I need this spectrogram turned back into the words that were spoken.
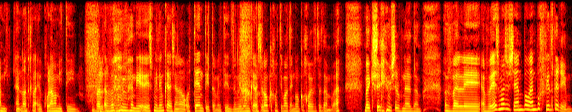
אמית, אני לא יודעת כולם אמיתיים, אבל, אבל אני, יש מילים כאלה שאני לא אותנטית אמיתית, זה מילים כאלה שלא כל כך מתאימות, אני לא כל כך אוהבת אותם בהקשרים של בני אדם. אבל, אה, אבל יש משהו שאין בו, אין בו פילטרים,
